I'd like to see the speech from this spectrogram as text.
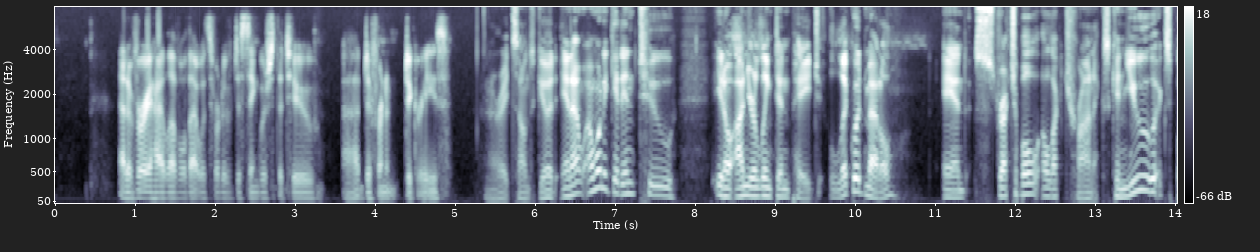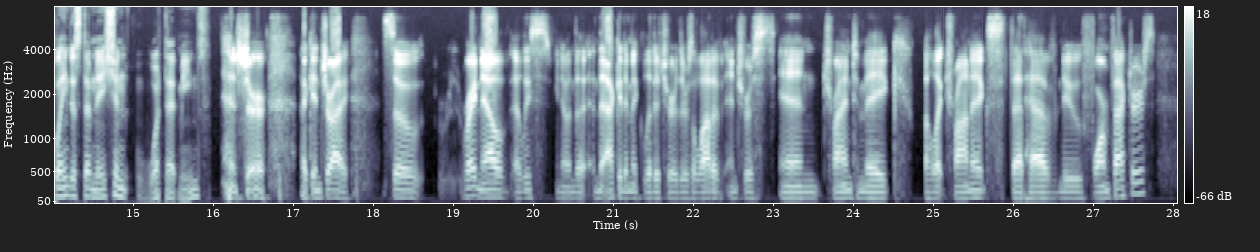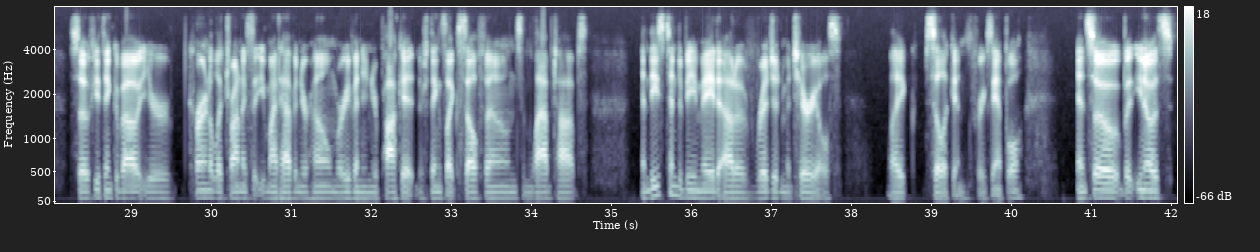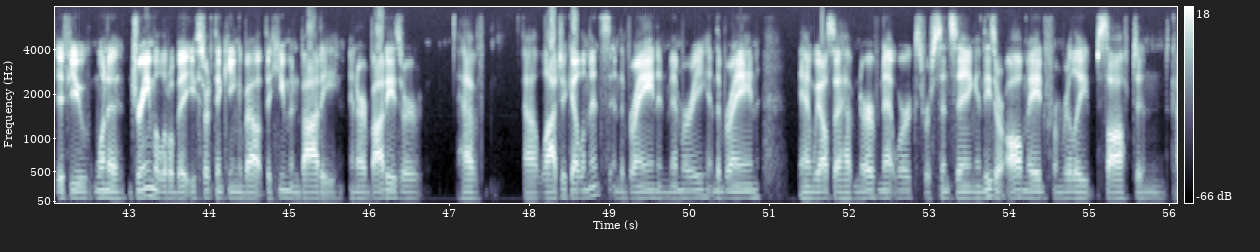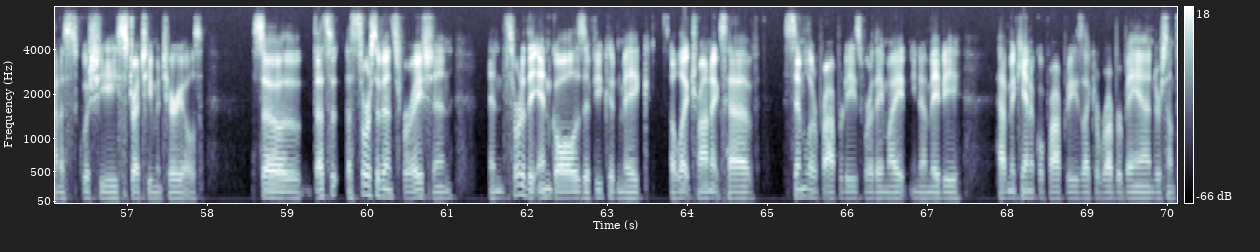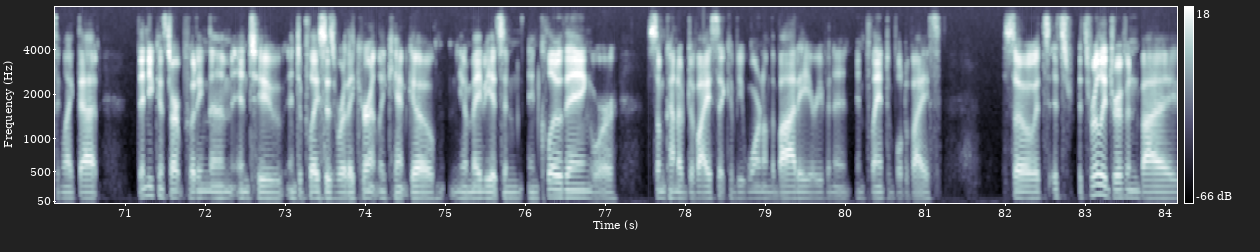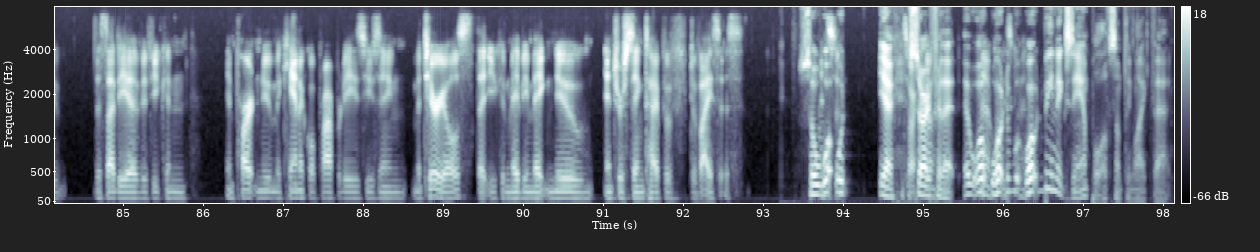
at a very high level, that would sort of distinguish the two uh, different degrees. All right, sounds good. And I, I want to get into, you know, on your LinkedIn page, liquid metal and stretchable electronics. Can you explain to STEM Nation what that means? sure, I can try. So right now, at least you know in the in the academic literature, there's a lot of interest in trying to make electronics that have new form factors. So if you think about your current electronics that you might have in your home or even in your pocket, there's things like cell phones and laptops. And these tend to be made out of rigid materials like silicon, for example. And so, but you know, it's if you want to dream a little bit, you start thinking about the human body, and our bodies are have uh, logic elements in the brain and memory in the brain, and we also have nerve networks for sensing, and these are all made from really soft and kind of squishy, stretchy materials. So that's a source of inspiration. And sort of the end goal is if you could make electronics have similar properties where they might, you know, maybe have mechanical properties like a rubber band or something like that, then you can start putting them into into places where they currently can't go. You know, maybe it's in in clothing or some kind of device that could be worn on the body or even an implantable device. So it's it's it's really driven by this idea of if you can impart new mechanical properties using materials that you can maybe make new interesting type of devices. So and what so, would yeah, sorry, sorry for that. Uh, what no, what what would be an example of something like that?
